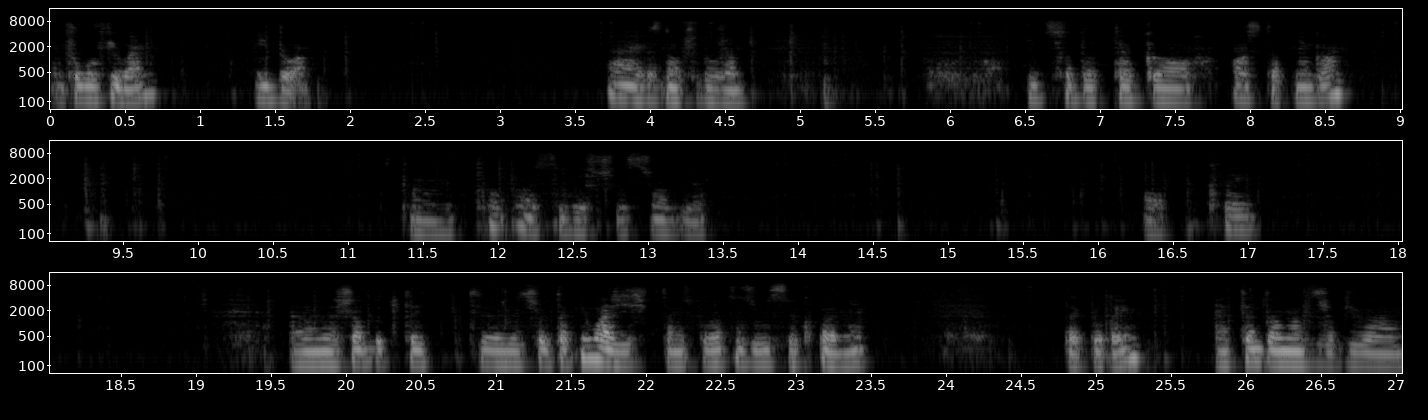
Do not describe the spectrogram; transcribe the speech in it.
wyłowiłem i była. Jak znowu przedłużam. I co do tego ostatniego, to ja sobie jeszcze zrobię. Ok. Żeby tutaj, żeby tak nie łazić tam z powrotem, zrobić sobie kopalnię. Tak tutaj. Ten domek zrobiłem.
